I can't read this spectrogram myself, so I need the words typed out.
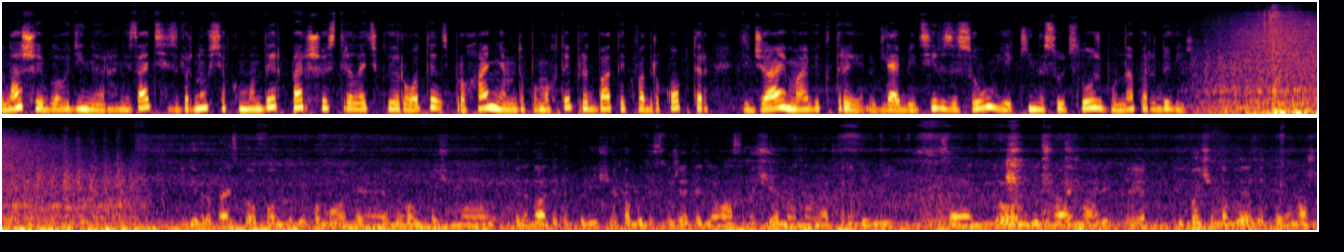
До нашої благодійної організації звернувся командир першої стрілецької роти з проханням допомогти придбати квадрокоптер DJI Mavic 3 для бійців ЗСУ, які несуть службу на передовій. Від Європейського фонду допомоги ми вам хочемо передати таку річ, яка буде служити для вас очима на передовій. Це дрон DJI Mavic 3 і хочемо наблизити нашу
